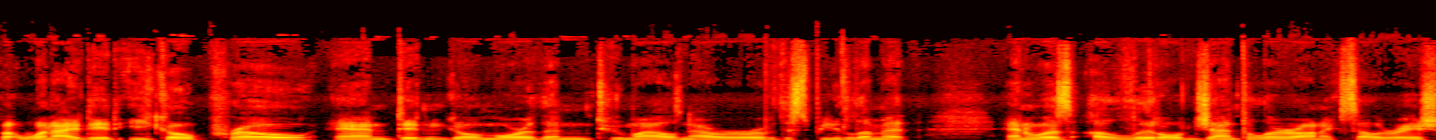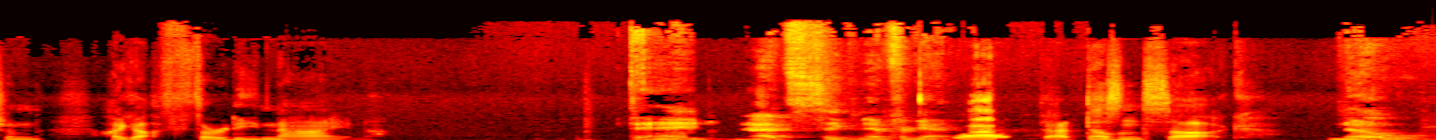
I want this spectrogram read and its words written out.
but when i did eco pro and didn't go more than two miles an hour over the speed limit and was a little gentler on acceleration i got 39 Dang, that's significant. wow. that doesn't suck No.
